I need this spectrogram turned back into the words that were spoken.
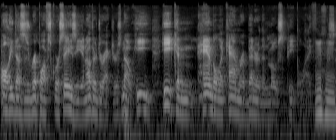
all he does is rip off scorsese and other directors. No he he can handle a camera better than most people i think mm-hmm. so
